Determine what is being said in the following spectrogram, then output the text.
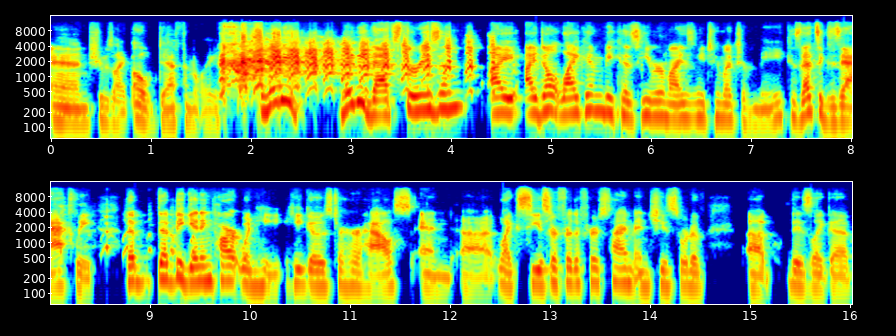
And she was like oh definitely. So maybe maybe that's the reason I I don't like him because he reminds me too much of me because that's exactly the the beginning part when he he goes to her house and uh like sees her for the first time and she's sort of uh there's like a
